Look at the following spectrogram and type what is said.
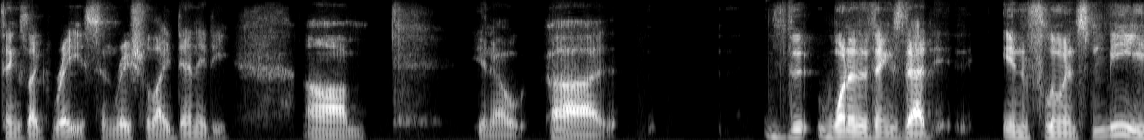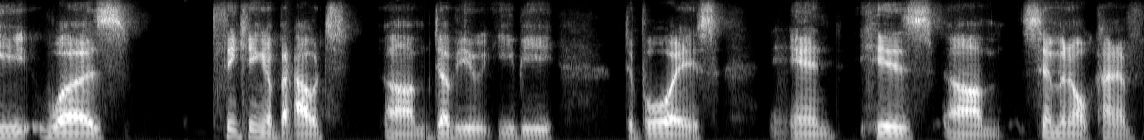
things like race and racial identity. Um, you know, uh, the, one of the things that influenced me was thinking about um, W.E.B. Du Bois and his um, seminal kind of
